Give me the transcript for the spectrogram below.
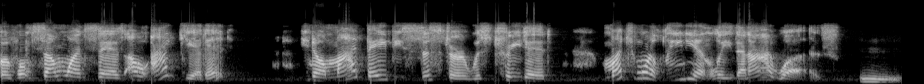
But when someone says, Oh, I get it, you know, my baby sister was treated much more leniently than I was mm.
